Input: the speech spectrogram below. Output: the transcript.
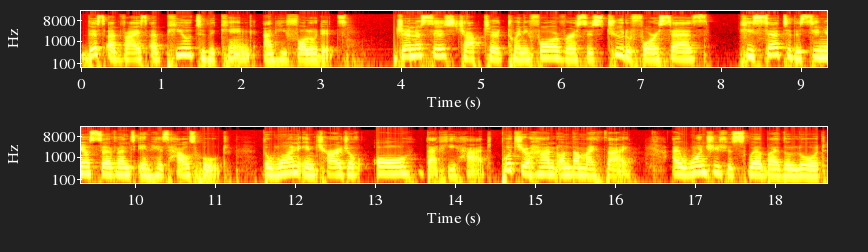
This advice appealed to the king, and he followed it. Genesis chapter 24, verses 2 to 4 says, He said to the senior servant in his household, the one in charge of all that he had. Put your hand under my thigh. I want you to swear by the Lord,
